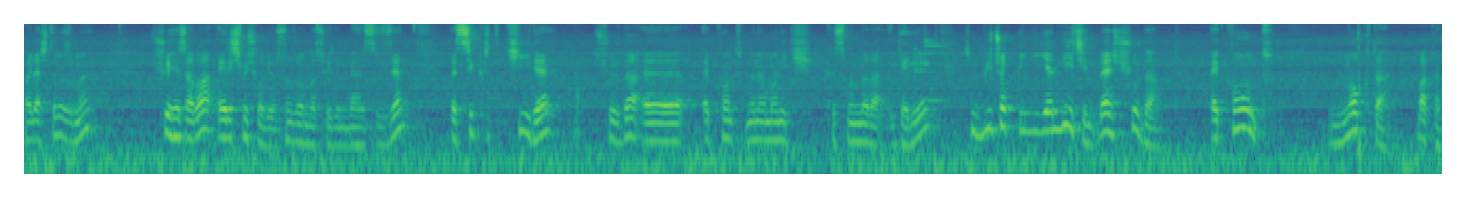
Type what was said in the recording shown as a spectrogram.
paylaştınız mı şu hesaba erişmiş oluyorsunuz. Onu da söyleyeyim ben size. Ve secret key de şurada e, account mnemonic kısmında da geliyor. Şimdi birçok bilgi geldiği için ben şurada account nokta. Bakın.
